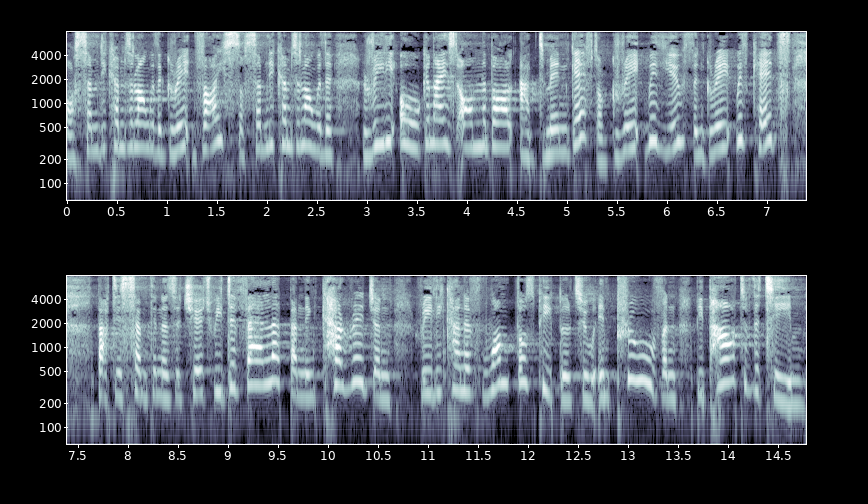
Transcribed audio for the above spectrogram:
or somebody comes along with a great voice, or somebody comes along with a really organized, on the ball admin gift, or great with youth and great with kids. That is something as a church we develop develop and encourage and really kind of want those people to improve and be part of the team.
